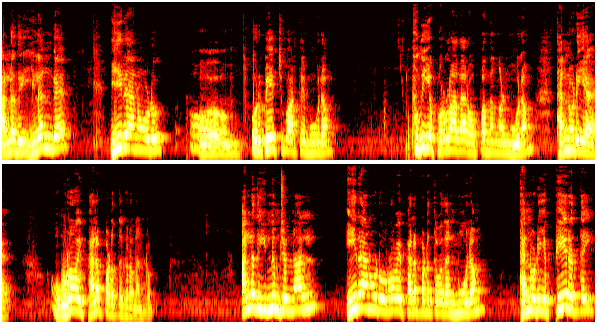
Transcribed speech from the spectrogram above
அல்லது இலங்கை ஈரானோடு ஒரு பேச்சுவார்த்தை மூலம் புதிய பொருளாதார ஒப்பந்தங்கள் மூலம் தன்னுடைய உறவை பலப்படுத்துகிறது என்றும் அல்லது இன்னும் சொன்னால் ஈரானோடு உறவை பலப்படுத்துவதன் மூலம் தன்னுடைய பேரத்தை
